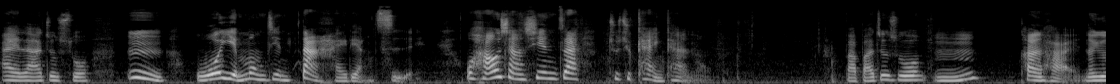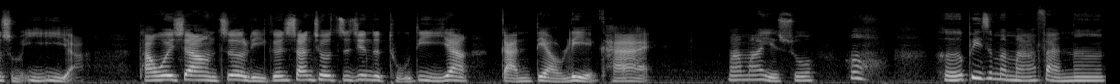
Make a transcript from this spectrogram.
艾拉就说：“嗯，我也梦见大海两次哎，我好想现在就去看一看哦。”爸爸就说：“嗯，看海那有什么意义啊？”它会像这里跟山丘之间的土地一样干掉裂开。妈妈也说：“哦，何必这么麻烦呢？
